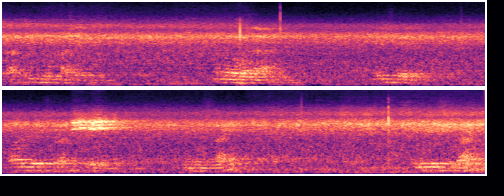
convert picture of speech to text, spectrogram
sa ating buhay na mawala. Instead always trusting in His life? In His life.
